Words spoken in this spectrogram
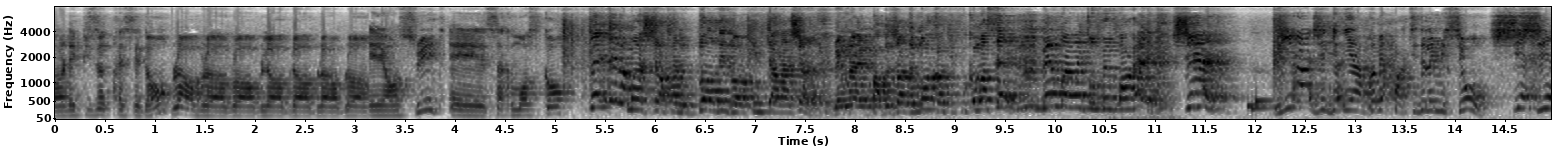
dans l'épisode précédent. Bla bla bla bla bla bla bla. Et ensuite, et ça commence quand? Pétez la main, je suis en train de bander devant Kim Kardashian. Mais vous n'avez pas besoin de moi quand il faut commencer. Mais moi, ton fait foiré. Shit. Yeah, j'ai gagné la première partie de l'émission. Shit. Shit.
